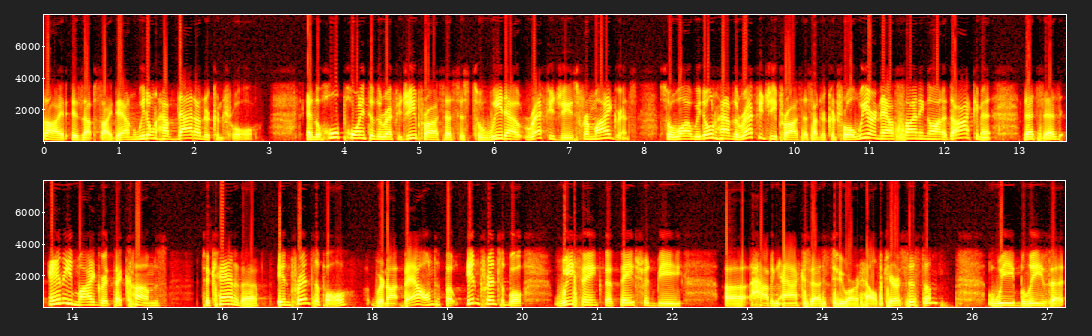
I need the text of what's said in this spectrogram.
side is upside down. We don't have that under control. And the whole point of the refugee process is to weed out refugees from migrants. So while we don't have the refugee process under control, we are now signing on a document that says any migrant that comes to Canada, in principle, we're not bound, but in principle, we think that they should be uh, having access to our healthcare system. We believe that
